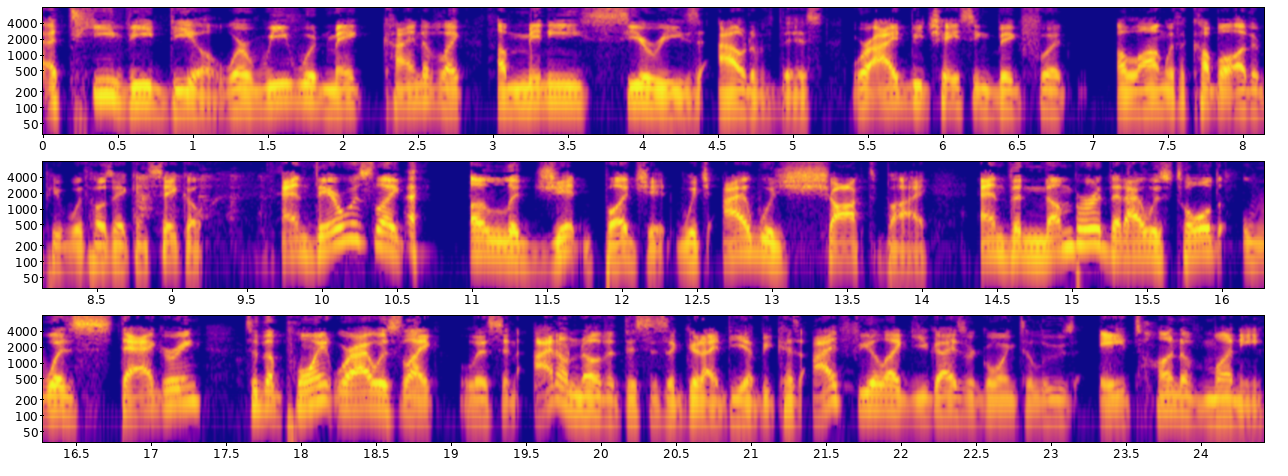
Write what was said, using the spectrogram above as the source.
a TV deal where we would make kind of like a mini series out of this where I'd be chasing Bigfoot along with a couple other people with Jose Canseco. And there was like a legit budget, which I was shocked by. And the number that I was told was staggering to the point where I was like, listen, I don't know that this is a good idea because I feel like you guys are going to lose a ton of money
